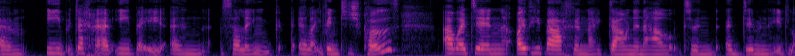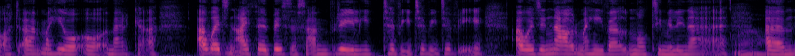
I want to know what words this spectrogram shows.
um, e dechrau ar eBay yn selling uh, like vintage clothes. A wedyn, oedd hi bach yn like, down and out yn, yn dim yn neud lot, a mae hi o, o America. A wedyn aeth y busnes am really tyfu, tyfu, tyfu. A wedyn nawr mae hi fel multimillionaire wow. um,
